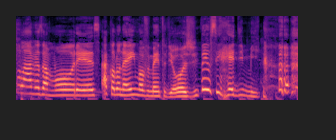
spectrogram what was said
Olá, meus amores! A coluna em movimento de hoje veio se redimir.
